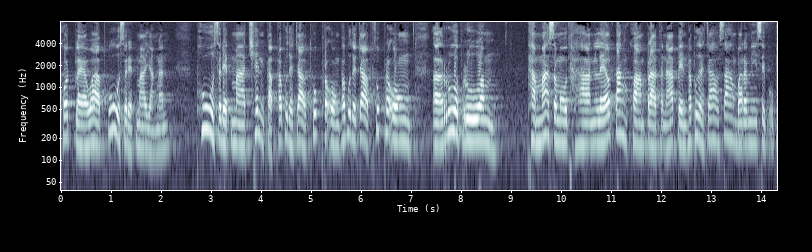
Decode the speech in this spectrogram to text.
คตแปลว่าผู้เสด็จมาอย่างนั้น ผู้เสด็จมาเช่นกับพระพุทธเจ้าทุกพระองค์ พระพุทธเจ้าทุกพระองค์รวบรวมธรรมะสมุทานแล้วตั้งความปรารถนาเป็นพระพุทธเจ้าสร้างบารมีสิบอุป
